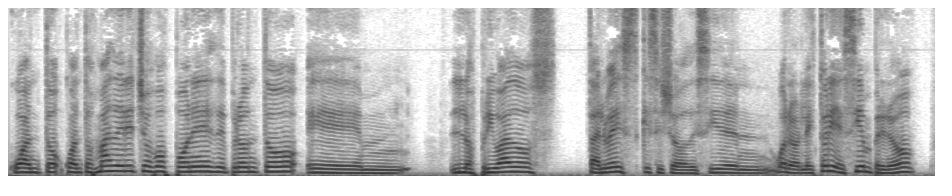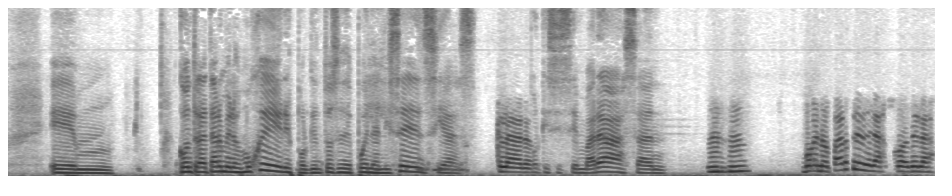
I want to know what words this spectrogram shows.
cuanto, cuantos más derechos vos pones, de pronto eh, los privados tal vez, qué sé yo, deciden, bueno, la historia de siempre, ¿no? Eh, contratar menos mujeres, porque entonces después las licencias. Claro. Porque si se embarazan. Bueno, parte de las, de las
